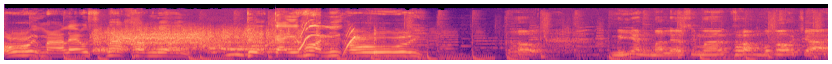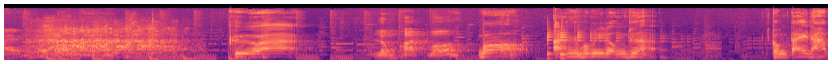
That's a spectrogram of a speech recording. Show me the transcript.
โอ้ยมาแล้วมาคำเลยเจอไก่หอดนี่โอ้ยเอ้ามีอย่างมาแล้วสิมาคำบ่เข้าใจทำไมคือว่าลมพัดบ่บ่อันนี้บ่มีลมเถอะกองไตดับ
